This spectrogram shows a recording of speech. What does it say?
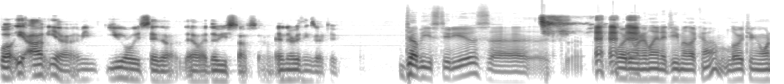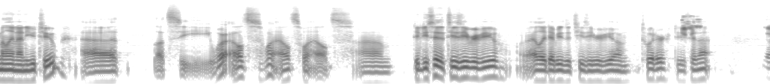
well, yeah, uh, yeah. I mean, you always say the, the LIW stuff, so and everything's there too. W Studios, uh, Loitering Wonderland at gmail.com, Lloyd Loitering Wonderland on YouTube. Uh, let's see. What else? What else? What else? Um, did you say the TZ review? LAW, the TZ review on Twitter? Did you say that? Uh,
